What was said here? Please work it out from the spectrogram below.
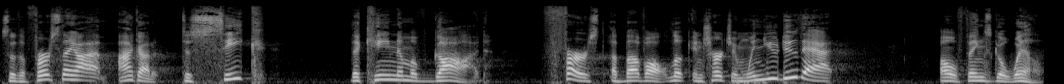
So the first thing I, I got to seek the kingdom of God first above all. Look, in church, and when you do that, oh, things go well.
